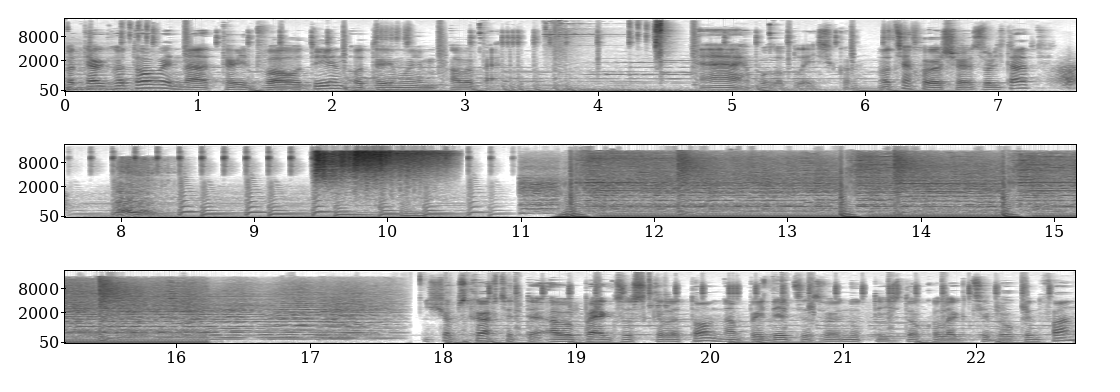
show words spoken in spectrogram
Контракт готовий на 3, 2, 1, отримуємо АВП. Ех, було близько. Ну це хороший результат. Щоб скрафтити АВП екзоскелетон, нам прийдеться звернутися до колекції Broken Fun.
